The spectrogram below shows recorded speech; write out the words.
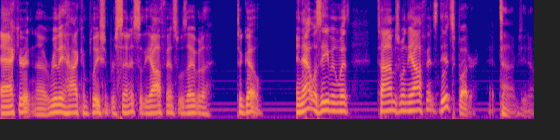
accurate and a really high completion percentage. So the offense was able to, to go. And that was even with times when the offense did sputter at times, you know.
